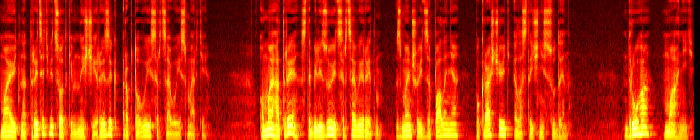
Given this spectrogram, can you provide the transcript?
мають на 30% нижчий ризик раптової серцевої смерті. Омега-3 стабілізують серцевий ритм, зменшують запалення, покращують еластичність судин. Друга магній.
